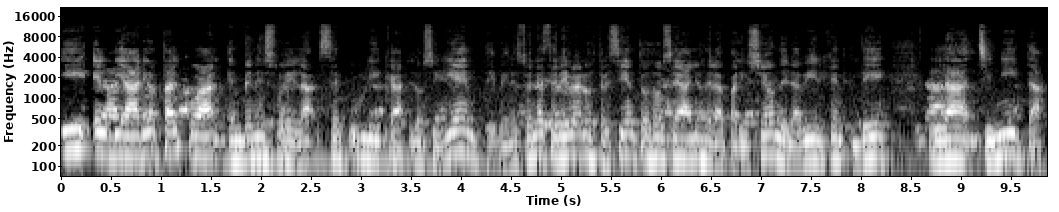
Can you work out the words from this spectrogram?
Y el diario tal cual en Venezuela se publica lo siguiente. Venezuela celebra los 312 años de la aparición de la Virgen de la Chinita.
